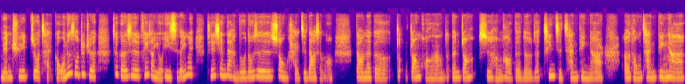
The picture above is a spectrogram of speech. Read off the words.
园区做采购。我那时候就觉得这个是非常有意思的，因为其实现在很多都是送孩子到什么，到那个装装潢啊，跟装饰很好的那个亲子餐厅啊、儿童餐厅啊，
